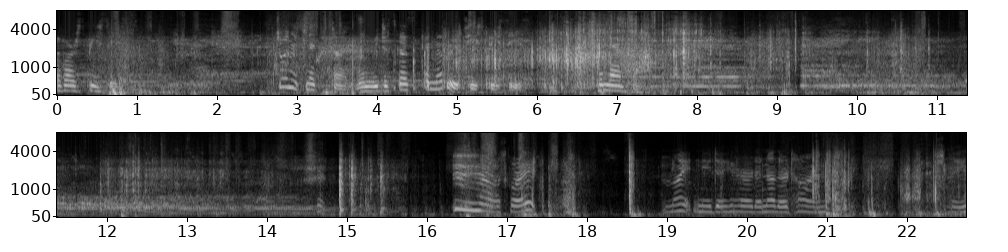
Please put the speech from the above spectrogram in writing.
of our species? Join us next time when we discuss another ET species, the mantis. Mm, that was great. Might need to hear it another time. Actually,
